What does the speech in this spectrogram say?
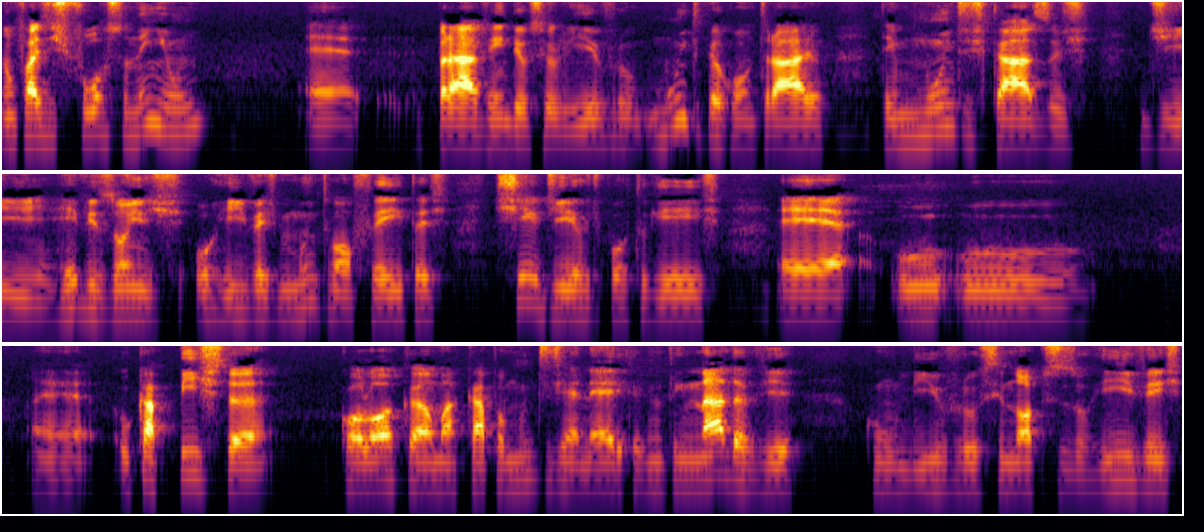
não faz esforço nenhum é, para vender o seu livro, muito pelo contrário, tem muitos casos de revisões horríveis, muito mal feitas, cheio de erro de português. É, o, o, é, o capista coloca uma capa muito genérica que não tem nada a ver com o livro, sinopses horríveis.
